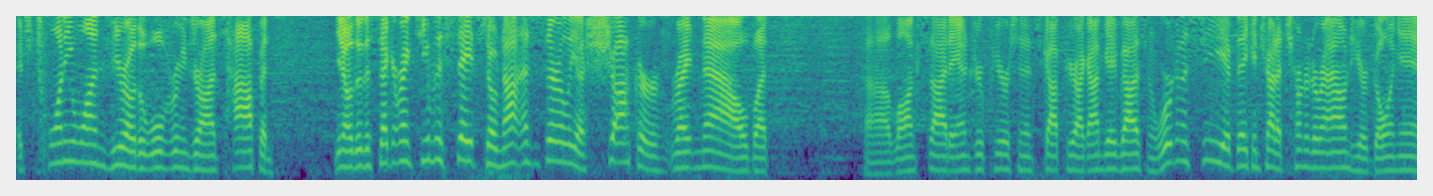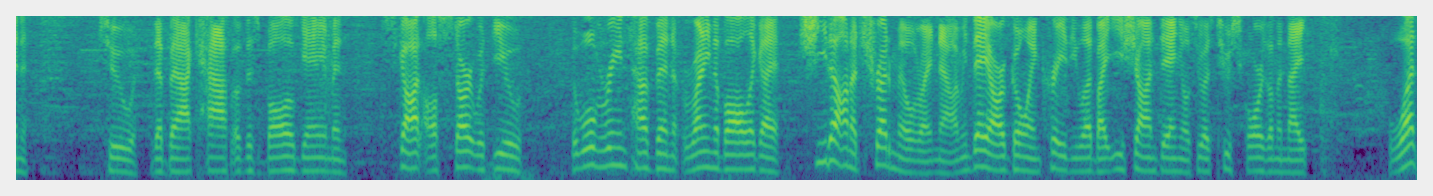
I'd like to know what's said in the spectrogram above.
It's 21 0. The Wolverines are on top, and you know, they're the second ranked team in the state, so not necessarily a shocker right now, but uh, alongside Andrew Pearson and Scott Pirak, I'm Gabe Gottesman. We're going to see if they can try to turn it around here going in to the back half of this ball game. And Scott, I'll start with you. The Wolverines have been running the ball like a cheetah on a treadmill right now. I mean, they are going crazy, led by Eshawn Daniels, who has two scores on the night. What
